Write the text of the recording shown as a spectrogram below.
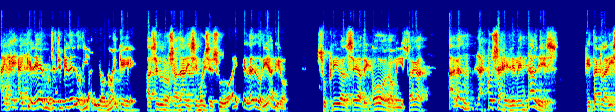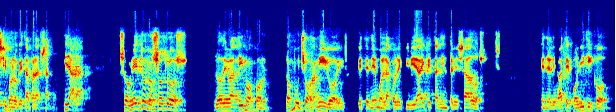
hay que, hay que leer, muchachos, hay que leer los diarios, no hay que hacer unos análisis muy sesudos, hay que leer los diarios suscríbanse a The Economist, hagan, hagan las cosas elementales, que está clarísimo lo que está pasando. Mirá, sobre esto nosotros lo debatimos con los muchos amigos que tenemos en la colectividad y que están interesados en el debate político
